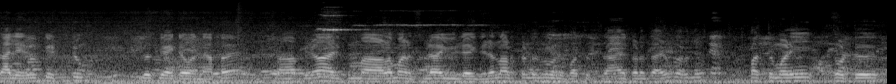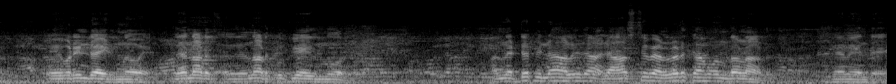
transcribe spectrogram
തലയിൽ കെട്ടും ഇതൊക്കെ ആയിട്ട് വന്നത് അപ്പം സ്റ്റാഫിനും ആർക്കും ആളെ മനസ്സിലായില്ല. ഇതിനെ നടക്കേണ്ടതെന്ന് പറഞ്ഞു പത്ത് ചായക്കടക്കാരും പറഞ്ഞു പത്ത് മണി തൊട്ട് ഇവിടെ ഉണ്ടായിരുന്നു അവൻ. ഇങ്ങനെ നട നടക്കുകയായിരുന്നു പറഞ്ഞു. എന്നിട്ട് പിന്നെ ആൾ ലാസ്റ്റ് വെള്ളം എടുക്കാൻ വന്നതാണ് ആൾ. ഹേമേന്ദ്രൻ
